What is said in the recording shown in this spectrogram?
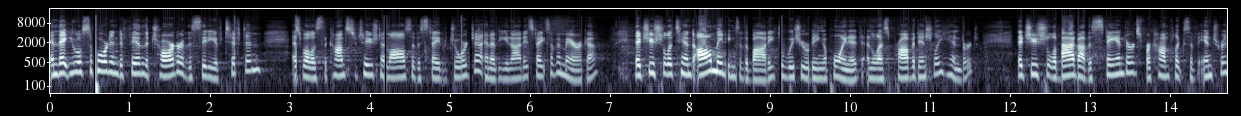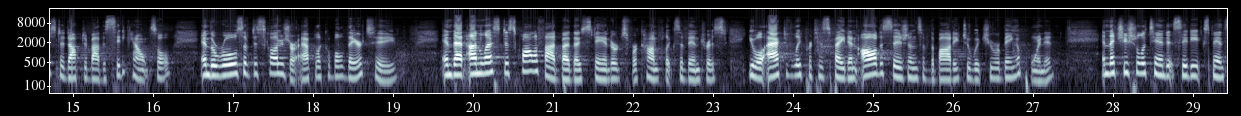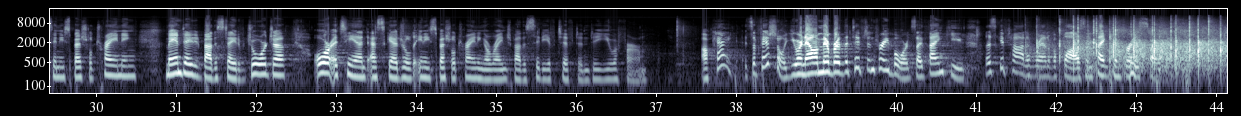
and that you will support and defend the Charter of the City of Tifton, as well as the Constitution and laws of the State of Georgia and of the United States of America, that you shall attend all meetings of the body to which you are being appointed unless providentially hindered, that you shall abide by the standards for conflicts of interest adopted by the City Council and the rules of disclosure applicable thereto, and that unless disqualified by those standards for conflicts of interest, you will actively participate in all decisions of the body to which you are being appointed, and that you shall attend at city expense any special training mandated by the state of Georgia, or attend as scheduled any special training arranged by the city of Tifton. Do you affirm? Okay, it's official. You are now a member of the Tifton Tree Board, so thank you. Let's give Todd a round of applause and thank him for his service.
